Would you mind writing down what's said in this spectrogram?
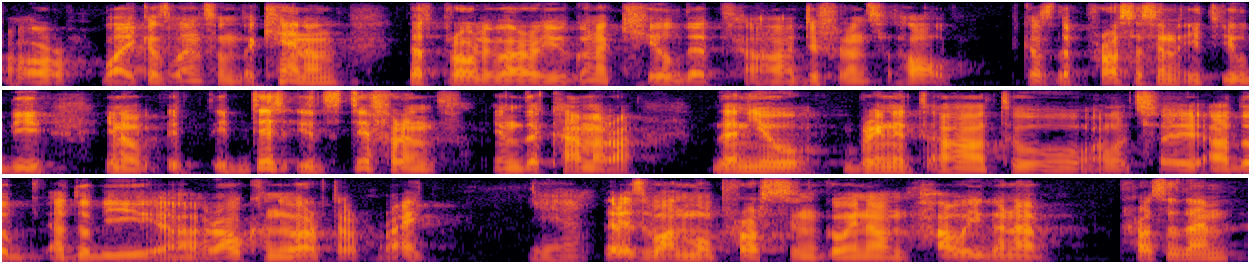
or Leica's lens on the Canon, that's probably where you're gonna kill that uh, difference at all. Because the processing, it will be, you know, it, it it's different in the camera. Then you bring it uh, to, uh, let's say, Adobe, Adobe uh, RAW converter, right? Yeah. There is one more processing going on. How are you gonna process them?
